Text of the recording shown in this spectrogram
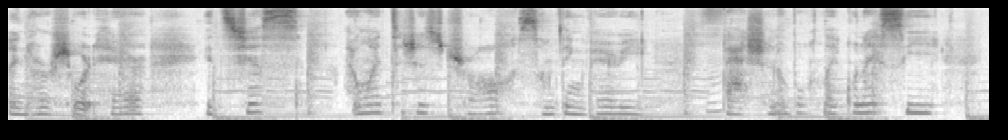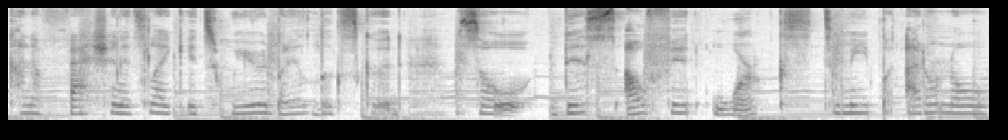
and her short hair. It's just I want to just draw something very fashionable. Like when i see kind of fashion it's like it's weird but it looks good. So this outfit works to me but i don't know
